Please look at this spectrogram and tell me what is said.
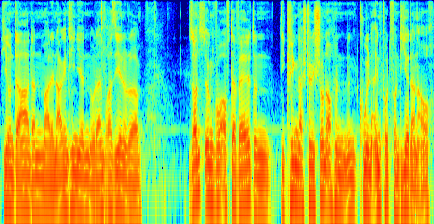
hier und da, dann mal in Argentinien oder in Brasilien oder sonst irgendwo auf der Welt und die kriegen natürlich schon auch einen, einen coolen Input von dir dann auch.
